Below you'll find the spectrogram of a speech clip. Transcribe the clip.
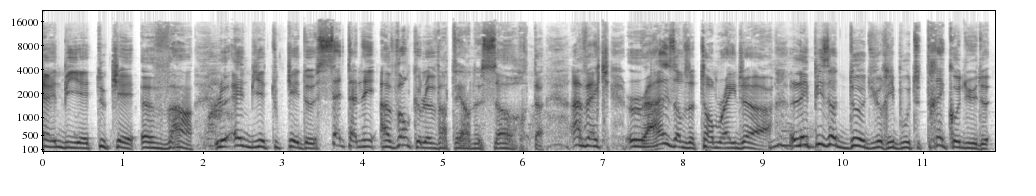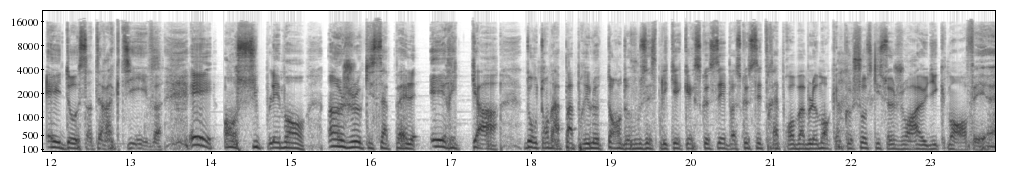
NBA 2K20, le NBA 2K de cette année avant que le 21 ne sorte, avec Rise of the Tomb Raider, l'épisode 2 du reboot très connu de Eidos Interactive, et en supplément, un jeu qui s'appelle Erika, dont on n'a pas pris le temps de vous expliquer qu'est-ce que c'est parce que c'est très probablement quelque chose qui se jouera uniquement en VR.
